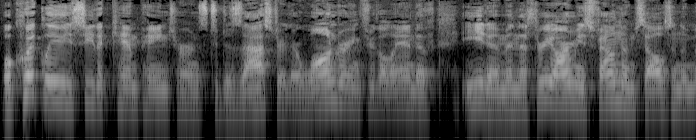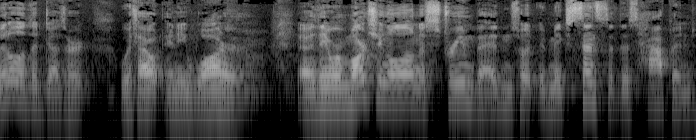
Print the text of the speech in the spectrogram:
Well, quickly you see the campaign turns to disaster. They're wandering through the land of Edom, and the three armies found themselves in the middle of the desert without any water. Uh, they were marching along a stream bed, and so it, it makes sense that this happened.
